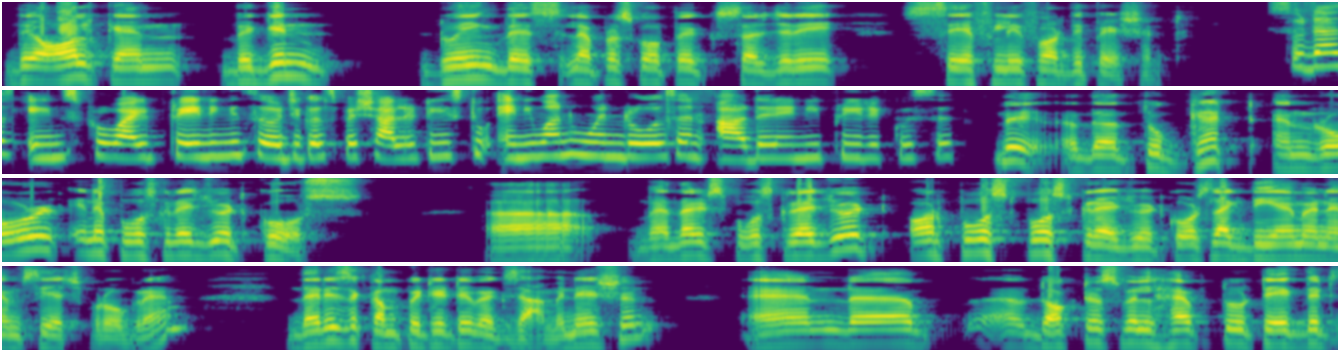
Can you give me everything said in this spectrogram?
they all can begin doing this laparoscopic surgery safely for the patient. So, does AIIMS provide training in surgical specialties to anyone who enrolls and are there any prerequisites? The, to get enrolled in a postgraduate course, uh, whether it is postgraduate or post postgraduate course like DM and MCH program, there is a competitive examination and uh, uh, doctors will have to take that,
